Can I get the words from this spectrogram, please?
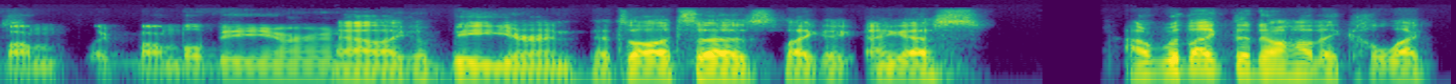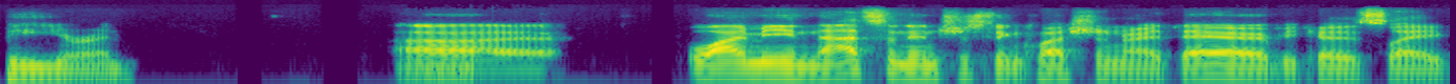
bum, like bumblebee urine. Yeah, like a bee urine. That's all it says. Like I- I guess I would like to know how they collect bee urine. Uh, well, I mean, that's an interesting question right there because like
